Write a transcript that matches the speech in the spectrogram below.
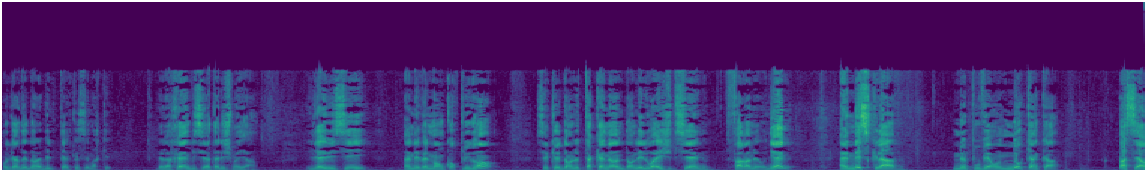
regardez dans la Bible tel que c'est marqué. Il y a eu ici un événement encore plus grand. C'est que dans le Takanon, dans les lois égyptiennes pharaoniennes, un esclave ne pouvait en aucun cas passer à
